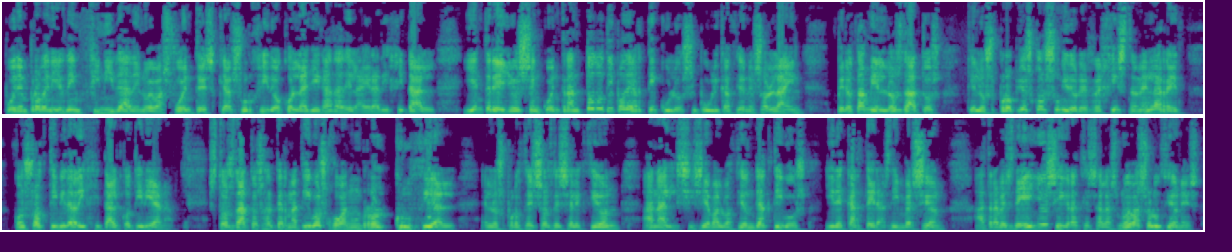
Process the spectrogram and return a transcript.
pueden provenir de infinidad de nuevas fuentes que han surgido con la llegada de la era digital y entre ellos se encuentran todo tipo de artículos y publicaciones online, pero también los datos que los propios consumidores registran en la red con su actividad digital cotidiana. Estos datos alternativos juegan un rol crucial en los procesos de selección, análisis y evaluación de activos y de carteras de inversión. A través de ellos y gracias a las nuevas soluciones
